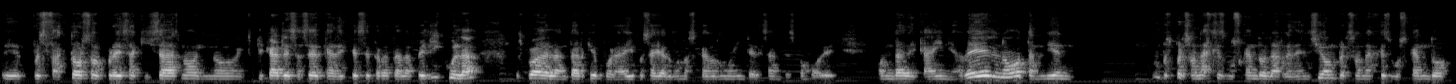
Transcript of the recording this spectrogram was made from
eh, pues factor sorpresa quizás, ¿no? No explicarles acerca de qué se trata la película. Les puedo adelantar que por ahí pues hay algunos casos muy interesantes como de onda de Caín y Abel, ¿no? También pues personajes buscando la redención, personajes buscando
